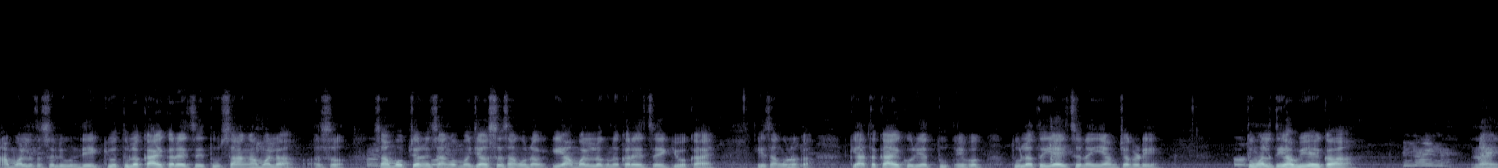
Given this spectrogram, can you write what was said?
आम्हाला तसं लिहून दे किंवा तुला काय करायचं आहे तू सांग आम्हाला असं. सामोपचाराने सांग. म्हणजे असं सांगू नका की आम्हाला लग्न करायचं आहे किंवा काय. हे सांगू नका. की आता काय करूया तू? हे बघ तुला तर यायचं नाही आमच्याकडे. तुम्हाला ती हवी आहे का? नाही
